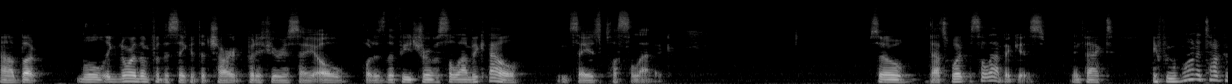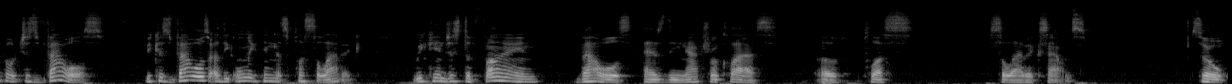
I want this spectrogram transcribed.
uh, but we'll ignore them for the sake of the chart. But if you were to say, oh, what is the feature of a syllabic L? You'd say it's plus syllabic. So that's what syllabic is. In fact, if we want to talk about just vowels, because vowels are the only thing that's plus syllabic, we can just define vowels as the natural class of plus syllabic sounds. So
